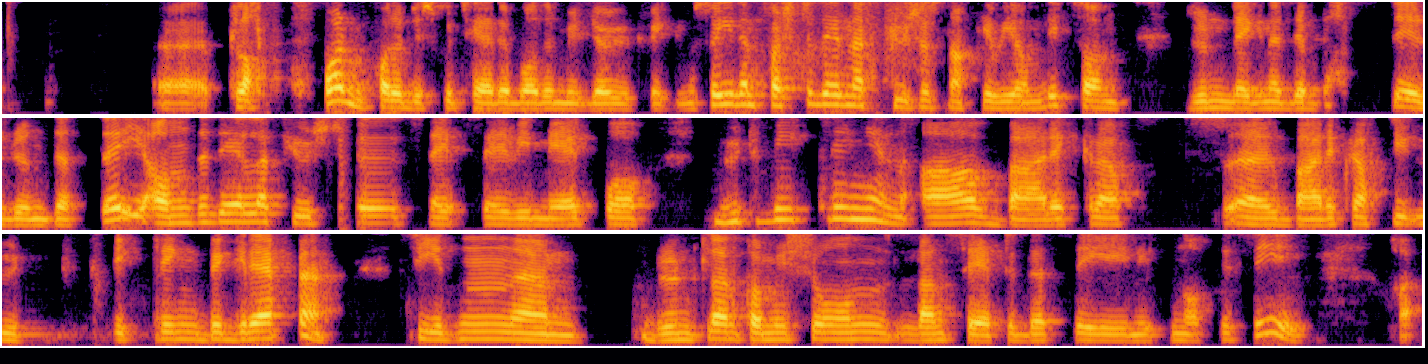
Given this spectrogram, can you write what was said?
plattform for å diskutere både miljø og utvikling. Så I den første delen av kurset snakker vi om litt sånn grunnleggende debatter rundt dette. I andre del av kurset ser vi mer på utviklingen av bærekraftig utvikling-begrepet. Siden um, Brundtland-kommisjonen lanserte dette i 1987,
